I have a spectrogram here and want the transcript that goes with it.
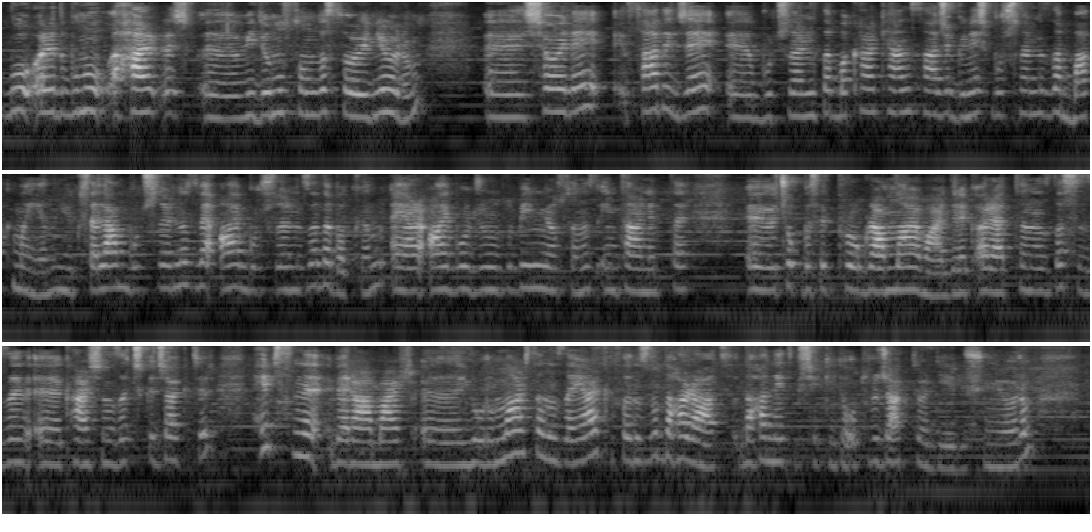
bu arada bunu her e, videonun sonunda söylüyorum. Ee, şöyle sadece e, burçlarınıza bakarken sadece güneş burçlarınıza bakmayın. Yükselen burçlarınız ve ay burçlarınıza da bakın. Eğer ay burcunuzu bilmiyorsanız internette e, çok basit programlar var. Direkt arattığınızda size e, karşınıza çıkacaktır. Hepsini beraber e, yorumlarsanız eğer kafanızda daha rahat, daha net bir şekilde oturacaktır diye düşünüyorum.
